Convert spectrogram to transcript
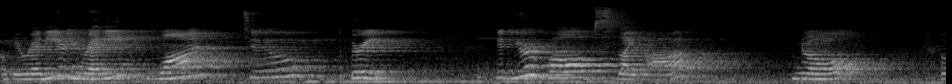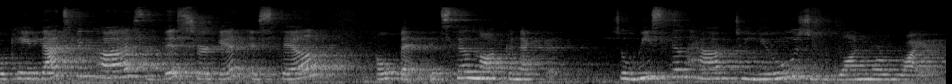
Okay, ready? Are you ready? One, two, three. Did your bulb slide up? No? Okay, that's because this circuit is still open. It's still not connected. So we still have to use one more wire.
